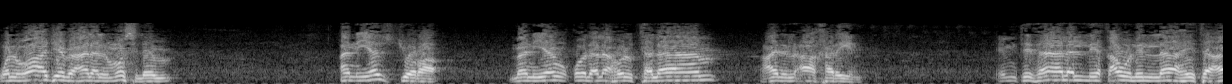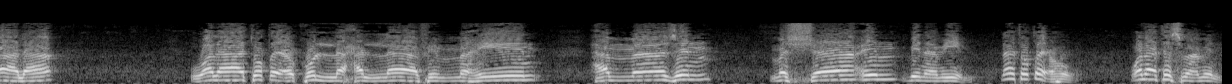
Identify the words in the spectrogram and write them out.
والواجب على المسلم أن يزجر من ينقل له الكلام عن الآخرين. امتثالا لقول الله تعالى ولا تطع كل حلاف مهين هماز مشاء بنميم. لا تطعه ولا تسمع منه.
